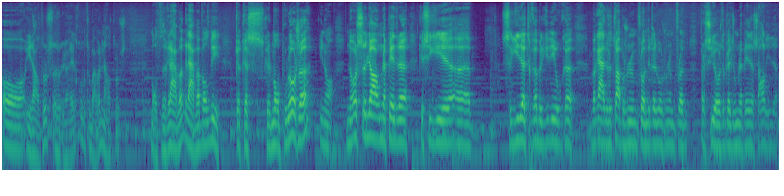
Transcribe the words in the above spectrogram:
o, i nosaltres, allò era com ho trobaven nosaltres. Molta grava, grava vol dir que, que, és, que és molt porosa, i no, no és allò una pedra que sigui eh, seguida, que aquí diu que a vegades trobes un enfront, que veus un enfront preciós, que és una pedra sòlida,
